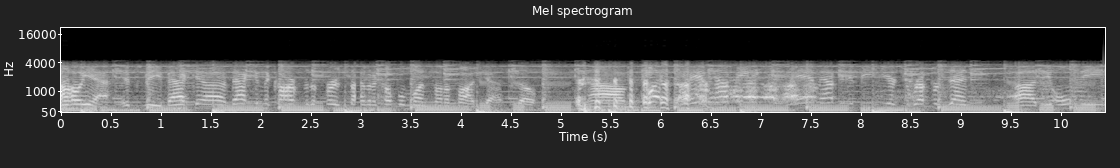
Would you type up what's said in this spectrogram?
Oh yeah, it's me back uh, back in the car for the first time in a couple months on a podcast. So, um, but I am happy. I am happy to be here to represent uh, the only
